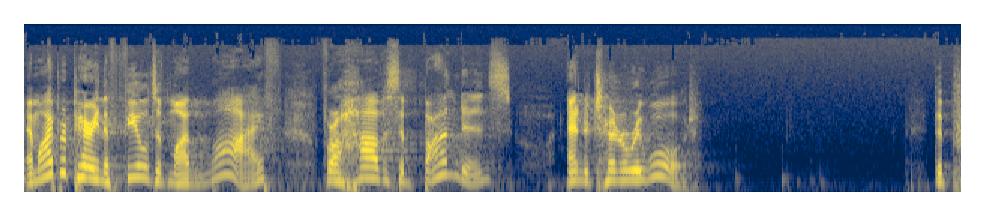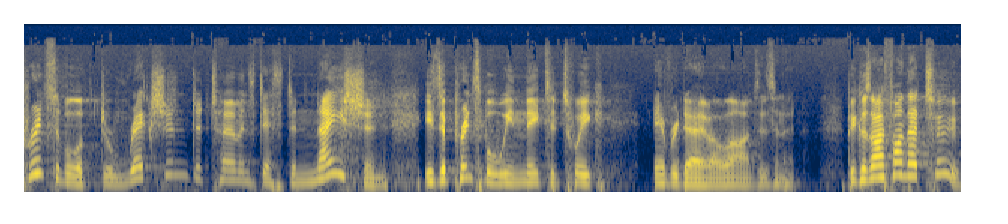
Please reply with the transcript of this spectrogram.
Am I preparing the fields of my life for a harvest abundance and eternal reward? The principle of direction determines destination is a principle we need to tweak every day of our lives, isn't it? Because I find that too.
